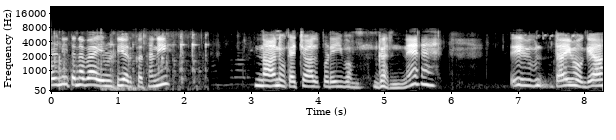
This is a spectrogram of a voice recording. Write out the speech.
तो ना वह उल्टी हरकत है नी। नानू का चाल पड़े वम घर ने टाइम हो गया।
